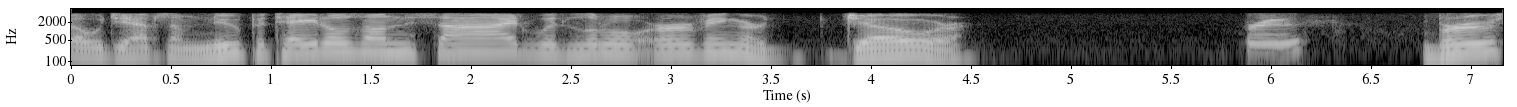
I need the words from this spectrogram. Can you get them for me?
uh, would you have some new potatoes on the side with little Irving or Joe or Bruce. Bruce?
